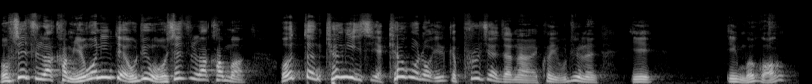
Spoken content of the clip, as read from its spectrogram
없애주려고 하면 영원인데 우리는 없애주려고 하면 어떤 경이 있어야 경으로 이렇게 풀어줘야 하잖아. 그 우리는 이, 이 뭐고?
